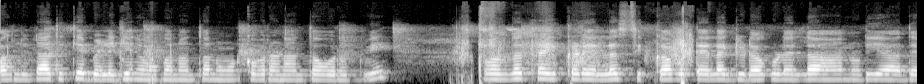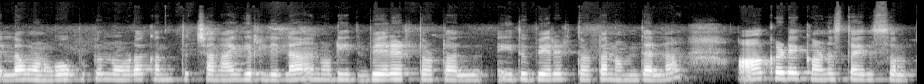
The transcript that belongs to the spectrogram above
ಆಗಲಿಲ್ಲ. ಅದಕ್ಕೆ ಬೆಳಗ್ಗೆನೇ ಹೋಗೋಣ ಅಂತ ನೋಡ್ಕೊಬರೋಣ ಅಂತ ಹೊರಟ್ವಿ. ಹೊಲ್ದ ಹತ್ರ ಈ ಕಡೆ ಎಲ್ಲ ಸಿಕ್ಕಾಪಟ್ಟೆ ಎಲ್ಲ ಗಿಡಗಳೆಲ್ಲ ನೋಡಿ ಅದೆಲ್ಲ ಒಣಗೋಗ್ಬಿಟ್ಟು ನೋಡೋಕ್ಕಂತೂ ಚೆನ್ನಾಗಿರಲಿಲ್ಲ. ನೋಡಿ ಇದು ಬೇರೆಯವ್ರ ತೋಟ ಅಲ್ಲ ಇದು ಬೇರೆಯವ್ರ ತೋಟ ನಮ್ಮದಲ್ಲ ಆ ಕಡೆ ಕಾಣಿಸ್ತಾ ಇದೆ ಸ್ವಲ್ಪ,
